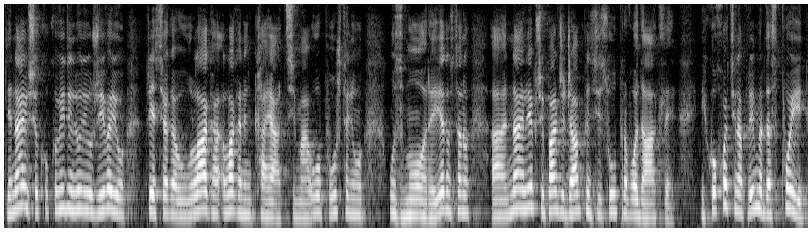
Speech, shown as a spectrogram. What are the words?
gdje najviše, koliko vidim, ljudi uživaju prije svega u laga, laganim kajacima, u opuštanju uz more. Jednostavno, a, najljepši bungee jumpingsi su upravo odatle. I ko hoće, na primjer, da spoji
